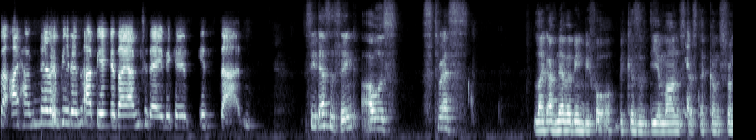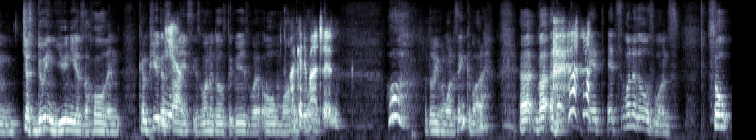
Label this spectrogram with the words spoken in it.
but I have never been as happy as I am today because it's sad. see that's the thing i was stressed like i've never been before because of the amount of stress that comes from just doing uni as a whole and computer Yeah. science is one of those degrees where oh my I can God. imagine. Oh, I don't even want to think about it. Uh, but it, it's one of those ones. So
